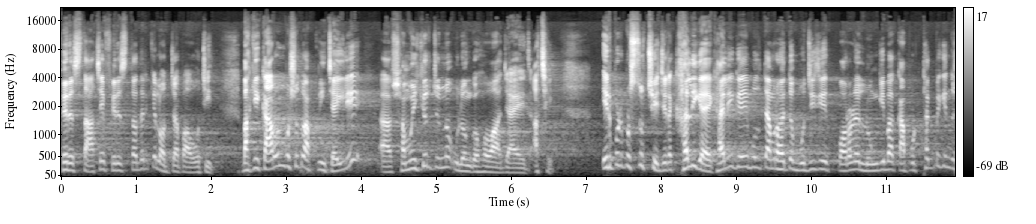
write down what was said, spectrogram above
ফেরেস্তা আছে ফেরেস্তাদেরকে লজ্জা পাওয়া উচিত। বাকি কারণবশত আপনি চাইলে সাময়িকের জন্য উলঙ্গ হওয়া যায় আছে। এরপর প্রশ্ন হচ্ছে যেটা খালি গায়ে খালি গায়ে বলতে আমরা হয়তো বুঝি যে পরনে লুঙ্গি বা কাপড় থাকবে কিন্তু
